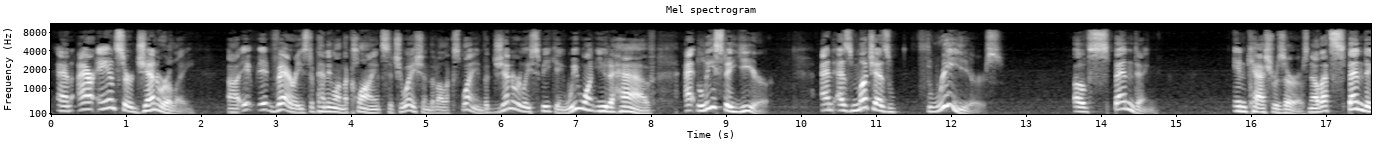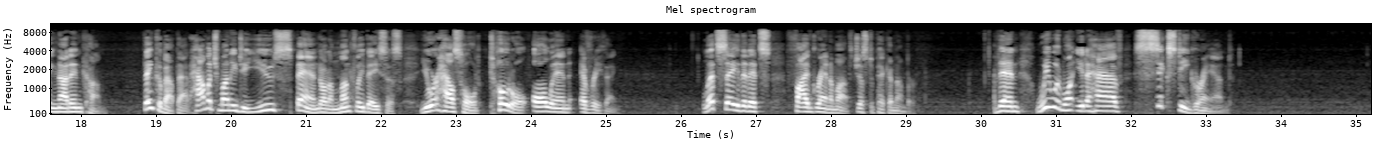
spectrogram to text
And our answer generally uh, it, it, varies depending on the client situation that I'll explain, but generally speaking, we want you to have at least a year and as much as three years of spending in cash reserves. Now, that's spending, not income. Think about that. How much money do you spend on a monthly basis, your household, total, all in, everything? Let's say that it's five grand a month, just to pick a number then we would want you to have 60 grand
